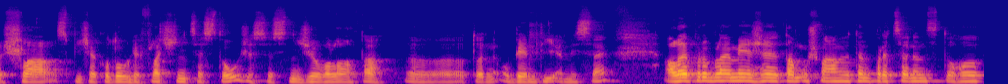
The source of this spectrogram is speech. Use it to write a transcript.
šla spíš jako tou deflační cestou, že se snižovala ta, eh, ten objem té emise. Ale problém je, že tam už máme ten precedens toho,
